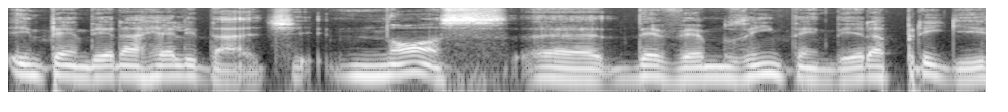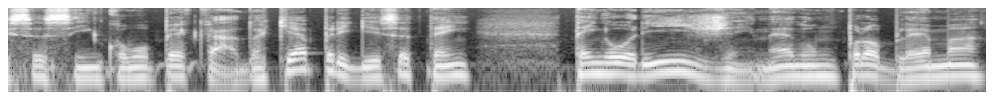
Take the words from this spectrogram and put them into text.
entender a realidade. Nós é, devemos entender a preguiça assim como pecado. Aqui a preguiça tem, tem origem né, num problema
